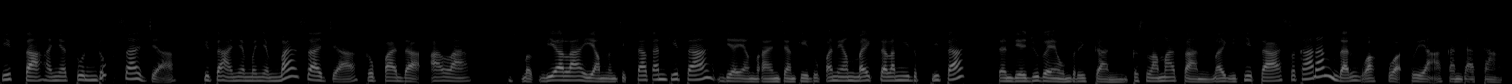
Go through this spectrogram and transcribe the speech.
kita hanya tunduk saja kita hanya menyembah saja kepada Allah. Sebab dialah yang menciptakan kita, dia yang merancang kehidupan yang baik dalam hidup kita, dan dia juga yang memberikan keselamatan bagi kita sekarang dan waktu-waktu yang akan datang.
